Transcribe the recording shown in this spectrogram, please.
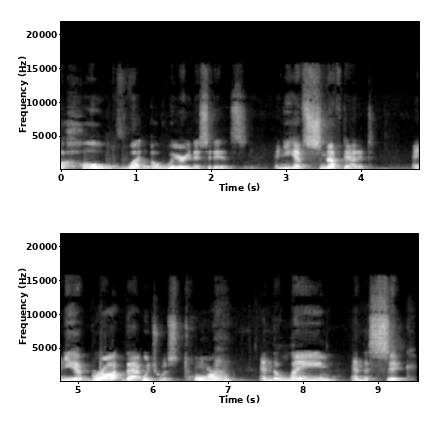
Behold, what a weariness it is, and ye have snuffed at it. And ye have brought that which was torn, and the lame, and the sick.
